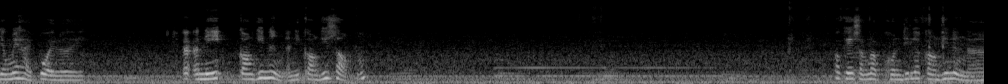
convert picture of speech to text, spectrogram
ยังไม่หายป่วยเลยอันนี้กองที่หนึ่งอันนี้กองที่สองโอเคสำหรับคนที่เลือกกองที่หนึ่งนะ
